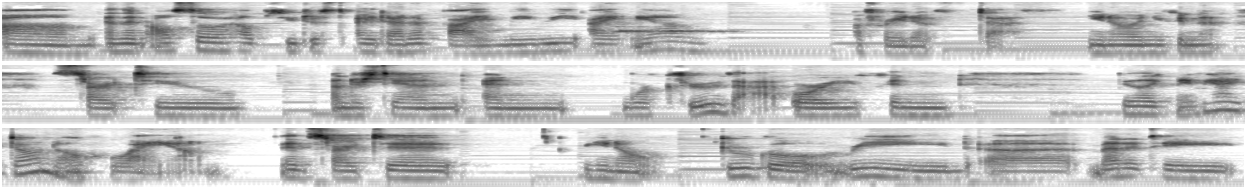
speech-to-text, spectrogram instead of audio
Um, and then also helps you just identify maybe I am afraid of death you know, and you can start to understand and work through that. Or you can be like, maybe I don't know who I am, and start to, you know, Google, read, uh, meditate,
